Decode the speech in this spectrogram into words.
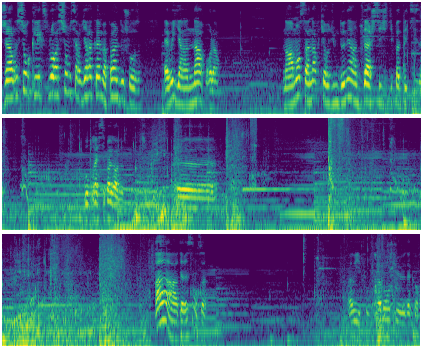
J'ai l'impression que l'exploration me servira quand même à pas mal de choses. Eh oui, il y a un arbre là. Normalement, c'est un arbre qui aurait dû me donner un dash si je dis pas de bêtises. Bon, bref, c'est pas grave. Euh... Ah, intéressant ça. Ah oui, il faut vraiment que... D'accord.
